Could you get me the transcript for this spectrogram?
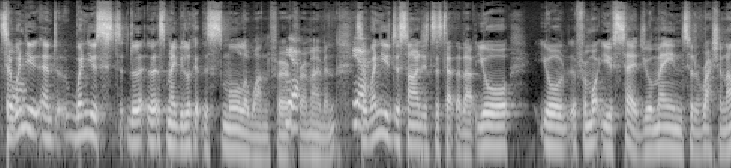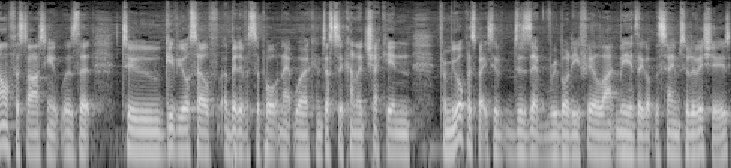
So yeah. when you and when you st- let's maybe look at the smaller one for yeah. for a moment. Yeah. So when you decided to set that up, your your from what you've said, your main sort of rationale for starting it was that to give yourself a bit of a support network and just to kind of check in from your perspective. Does everybody feel like me? Have they got the same sort of issues?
